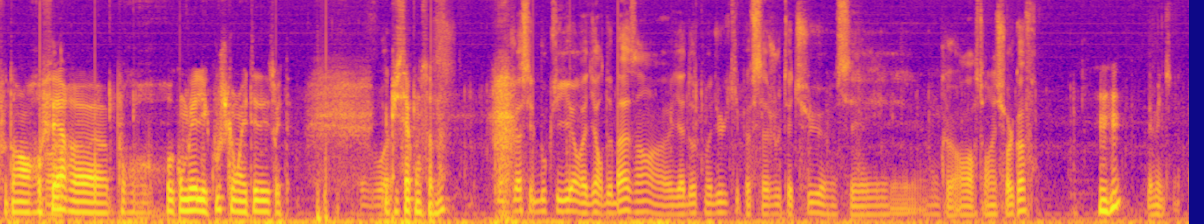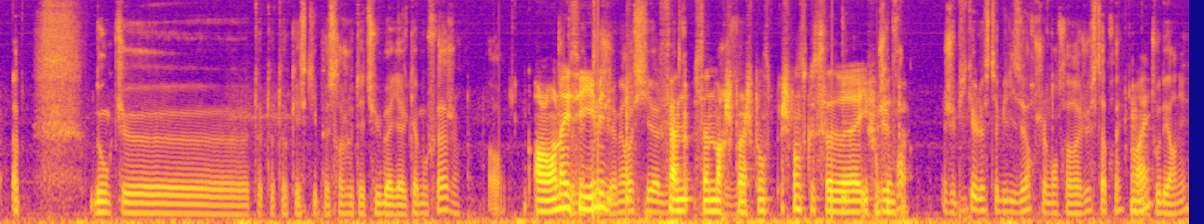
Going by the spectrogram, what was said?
faudra en refaire euh, pour recombler les couches qui ont été détruites. Voilà. Et puis ça consomme. hein. Donc là c'est le bouclier on va dire de base, hein. il y a d'autres modules qui peuvent s'ajouter dessus, euh, c'est... donc euh, on va retourner sur le coffre. Mhm. Hop. Donc euh... qu'est-ce qui peut se rajouter dessus? Bah il y a le camouflage. Alors on a Le essayé, mais j'ai jamais réussi à le ça ne, mettre. ça ne marche Je- pas. Je pense, je pense que ça, euh, il Je fonctionne prendre- pas. je vais piquer le stabiliseur, je le montrerai juste après, Ouais. tout dernier.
